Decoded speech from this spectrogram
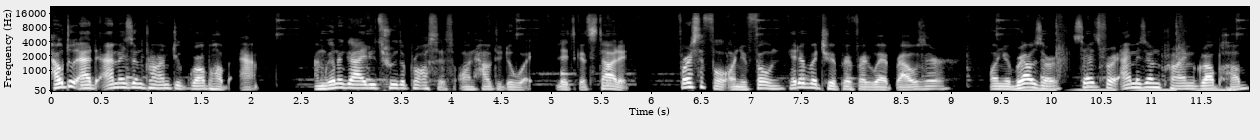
How to add Amazon Prime to Grubhub app. I'm gonna guide you through the process on how to do it. Let's get started. First of all, on your phone, head over to your preferred web browser. On your browser, search for Amazon Prime Grubhub.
